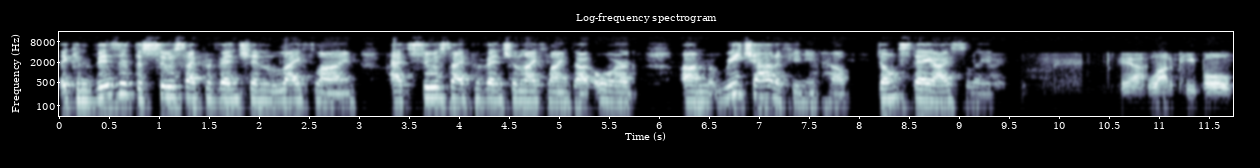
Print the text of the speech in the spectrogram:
They can visit the Suicide Prevention Lifeline at suicidepreventionlifeline.org. Um, reach out if you need help. Don't stay isolated. Yeah, a lot of people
